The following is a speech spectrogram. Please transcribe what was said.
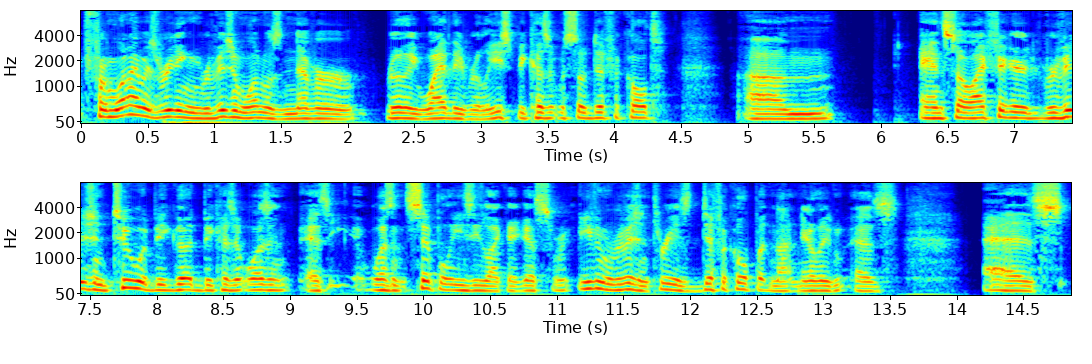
from what I was reading, Revision One was never really widely released because it was so difficult. Um, and so I figured Revision Two would be good because it wasn't as it wasn't simple, easy. Like I guess even Revision Three is difficult, but not nearly as as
